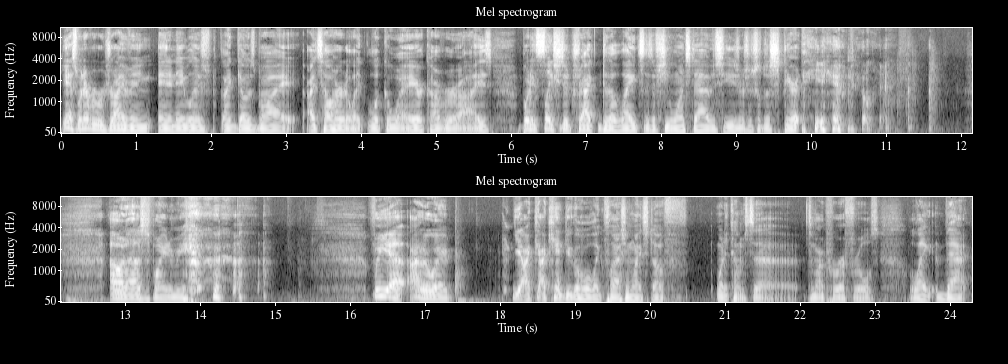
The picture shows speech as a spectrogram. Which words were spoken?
"Yes, whenever we're driving and an ambulance like goes by, I tell her to like look away or cover her eyes." But it's like she's attracted to the lights as if she wants to have a seizure, so she'll just stare at the ambulance. Don't know. That was just funny to me. but yeah, either way, yeah, I, I can't do the whole like flashing light stuff when it comes to to my peripherals like that.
